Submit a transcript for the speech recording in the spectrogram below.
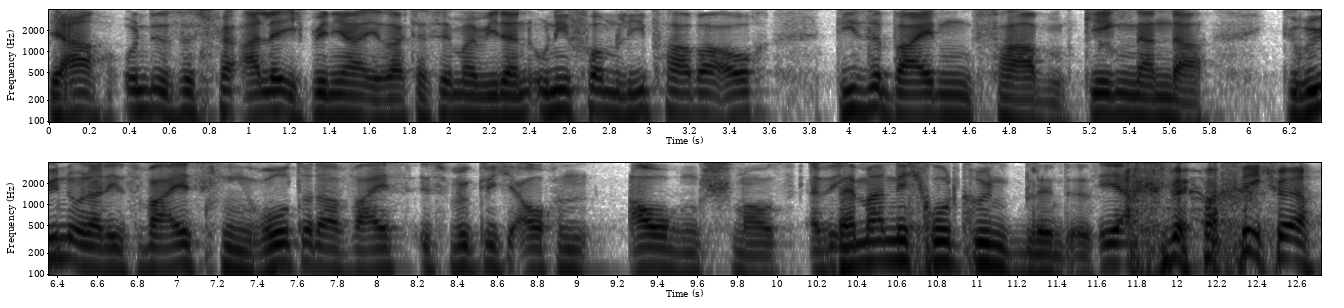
Ja, und es ist für alle, ich bin ja, ihr sagt das ja immer wieder, ein Uniformliebhaber auch, diese beiden Farben gegeneinander grün oder dieses Weiß gegen Rot oder Weiß ist wirklich auch ein Augenschmaus. Also wenn man nicht rot-grün blind ist. Ja, wenn man nicht mehr.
